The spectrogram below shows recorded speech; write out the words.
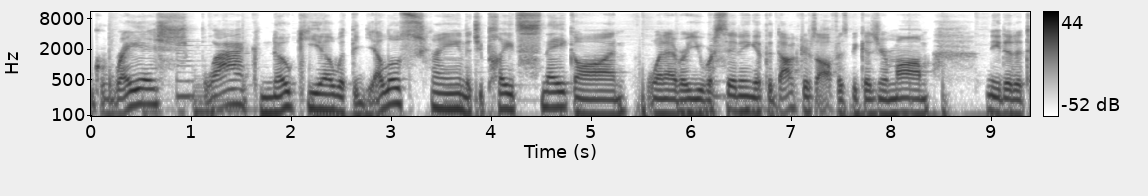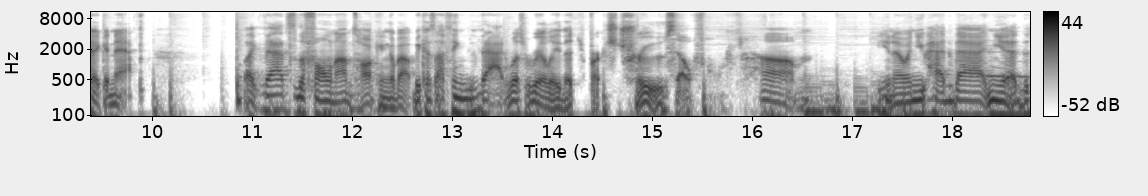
grayish black Nokia with the yellow screen that you played Snake on whenever you were sitting at the doctor's office because your mom needed to take a nap. Like that's the phone I'm talking about because I think that was really the first true cell phone. Um, you know, and you had that, and you had the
